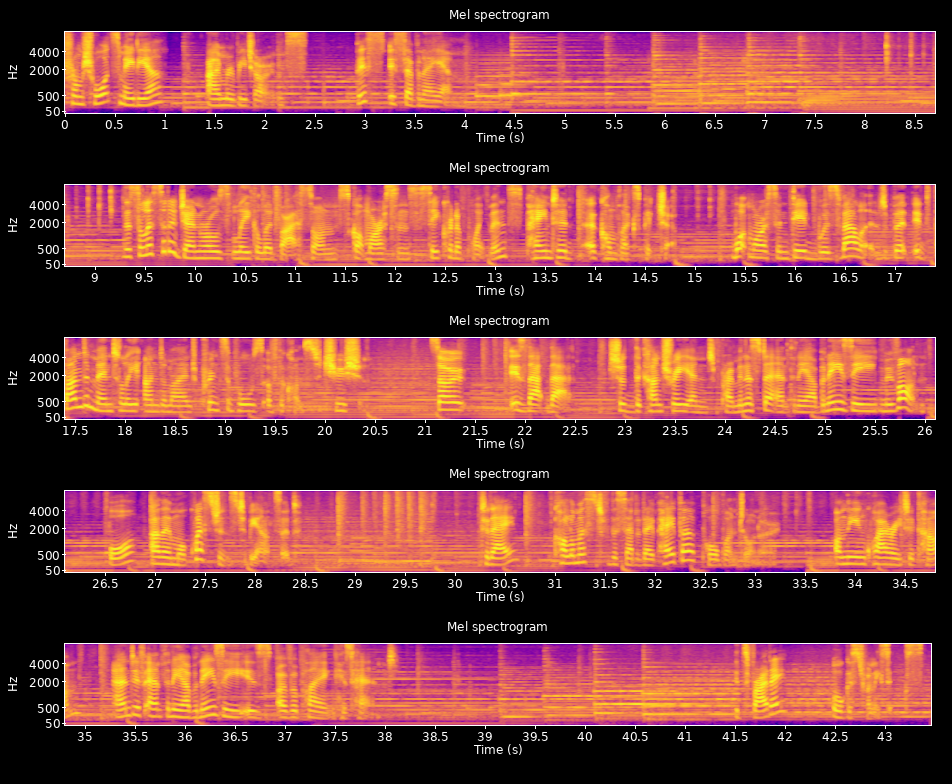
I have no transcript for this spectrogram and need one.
From Schwartz Media, I'm Ruby Jones. This is 7am. The Solicitor General's legal advice on Scott Morrison's secret appointments painted a complex picture. What Morrison did was valid, but it fundamentally undermined principles of the Constitution. So, is that that? Should the country and Prime Minister Anthony Albanese move on? Or are there more questions to be answered? Today, columnist for the Saturday paper, Paul Bongiorno, on the inquiry to come and if Anthony Albanese is overplaying his hand. It's Friday, August 26.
